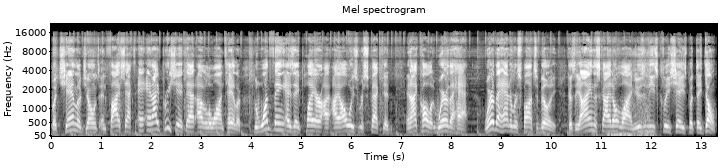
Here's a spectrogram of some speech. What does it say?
But Chandler Jones and five sacks, and, and I appreciate that out of Lewan Taylor. The one thing as a player I, I always respected, and I call it wear the hat. Wear the hat of responsibility because the eye in the sky don't lie. I'm using these cliches, but they don't.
